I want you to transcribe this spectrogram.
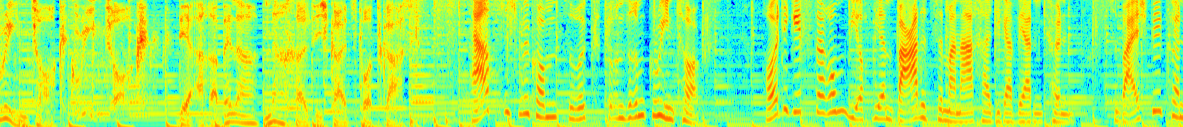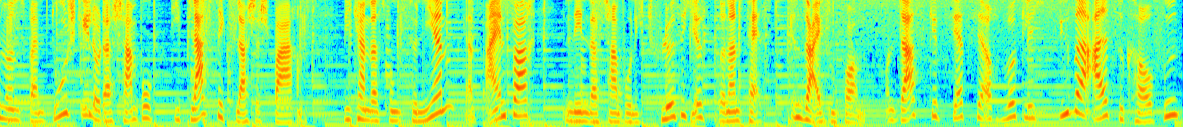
Green Talk. Green Talk. Der Arabella Nachhaltigkeitspodcast. Herzlich willkommen zurück zu unserem Green Talk. Heute geht es darum, wie auch wir im Badezimmer nachhaltiger werden können. Zum Beispiel können wir uns beim Duschgel oder Shampoo die Plastikflasche sparen. Wie kann das funktionieren? Ganz einfach, indem das Shampoo nicht flüssig ist, sondern fest, in Seifenform. Und das gibt es jetzt ja auch wirklich überall zu kaufen.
